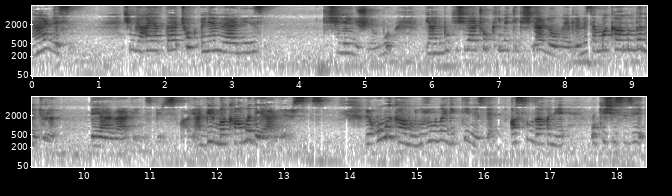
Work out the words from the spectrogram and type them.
Neredesin? Şimdi hayatta çok önem verdiğiniz kişileri düşünün. Bu yani bu kişiler çok kıymetli kişiler de olmayabilir. Mesela makamından ötürü değer verdiğiniz birisi var. Yani bir makama değer verirsiniz. Ve o makamın huzuruna gittiğinizde aslında hani o kişi sizi,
